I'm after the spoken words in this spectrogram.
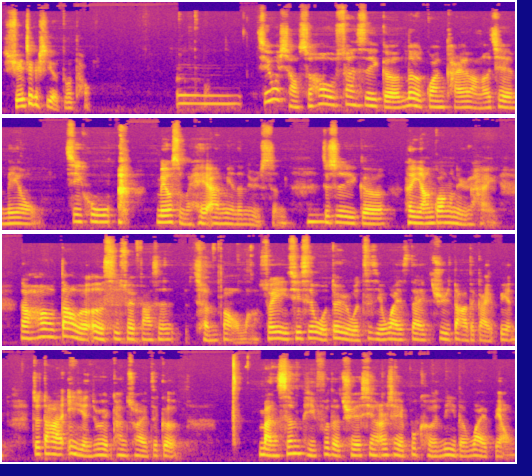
学这个是有多痛？嗯，其实我小时候算是一个乐观开朗，而且没有几乎 没有什么黑暗面的女生，就是一个很阳光的女孩。然后到了二十四岁发生。城堡嘛，所以其实我对于我自己外在巨大的改变，就大家一眼就会看出来这个满身皮肤的缺陷，而且也不可逆的外表，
